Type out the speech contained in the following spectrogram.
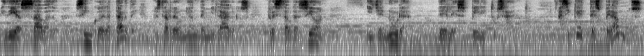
Y día sábado 5 de la tarde, nuestra reunión de milagros, restauración y llenura del Espíritu Santo. Así que te esperamos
